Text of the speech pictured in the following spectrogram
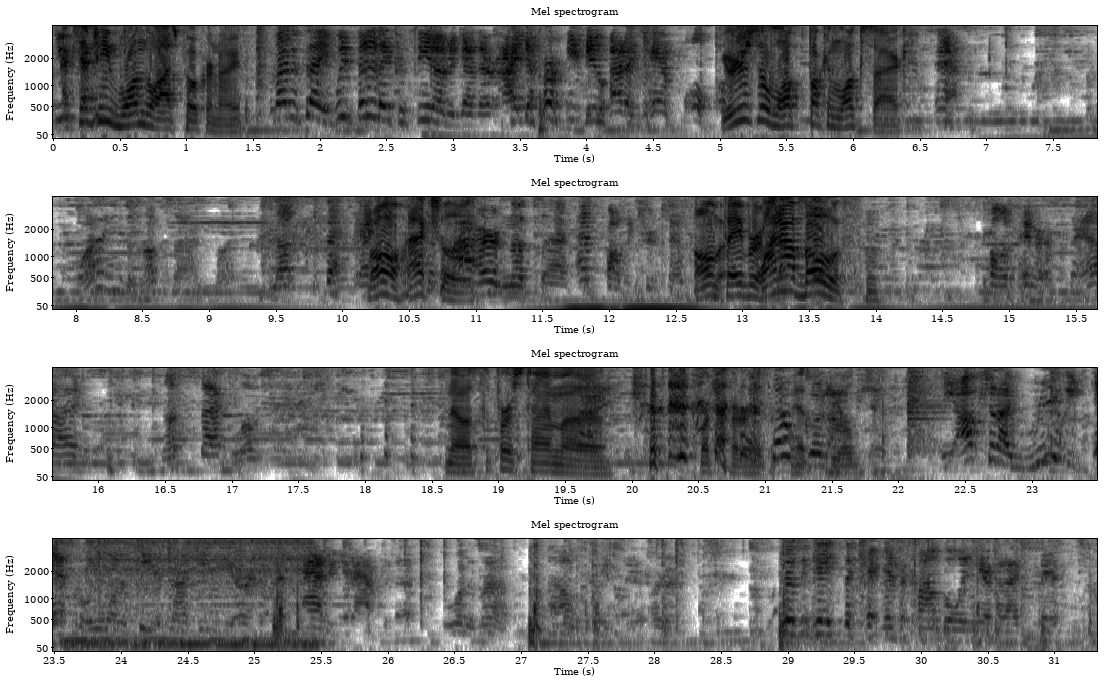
you, Except he won the last poker night. I'm about to say, we've been in a casino together. I never knew how to gamble. You're just a luck fucking luck sack. Yeah. What? He's a nutsack. What? Not second. oh, actually. I heard nutsack. That's probably true too. All in favor of Why not nuts? both? Probably favor of say I. Nutsack loves No, it's the first time uh, Roger Federer hit, no hit the field. option. The option I really desperately want to see is not easier than adding it after this. What is that? I'll tell you later. Okay. Just in case the there's a combo in here that I've missed. So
